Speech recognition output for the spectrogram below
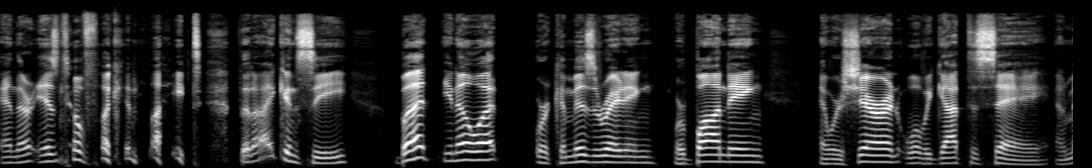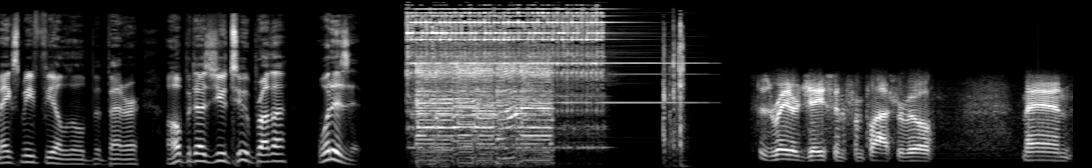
and there is no fucking light that I can see. But you know what? We're commiserating, we're bonding and we're sharing what we got to say, and it makes me feel a little bit better. I hope it does you too, brother. What is it? This is Raider Jason from Placerville. Man,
